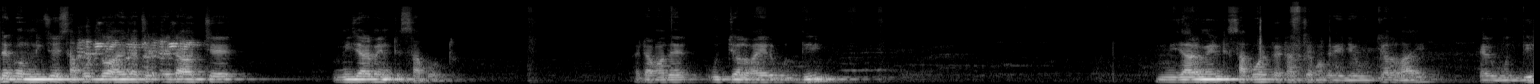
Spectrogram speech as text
দেখুন নিচে সাপোর্ট দেওয়া হয়ে গেছে। এটা হচ্ছে মেজারমেন্ট সাপোর্ট এটা আমাদের উজ্জ্বল ভাইয়ের বুদ্ধি। মেজারমেন্ট সাপোর্ট এটা হচ্ছে আমাদের এই যে উজ্জ্বল ভাই এর বুদ্ধি।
